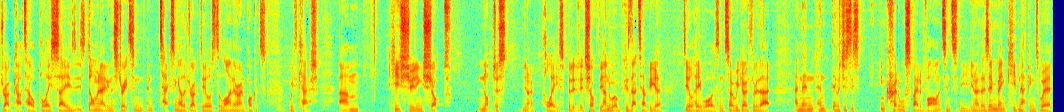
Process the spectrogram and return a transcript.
drug cartel police say is, is dominating the streets and, and, taxing other drug dealers to line their own pockets with cash. Um, his shooting shocked not just you know police, but it, it shocked the underworld because that's how big a deal he was. And so we go through that, and then and there was just this incredible spate of violence in Sydney. You know, there's even been kidnappings where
